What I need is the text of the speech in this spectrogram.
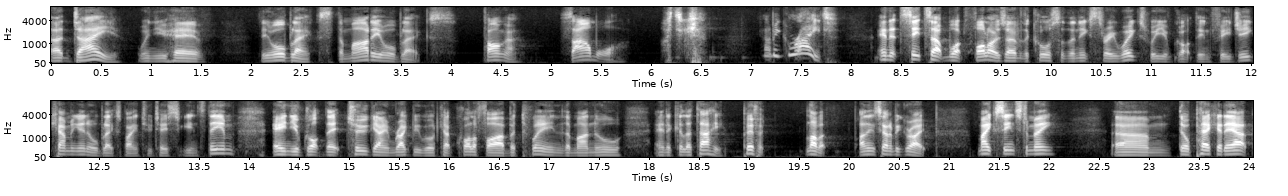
uh, day when you have the All Blacks, the Māori All Blacks, Tonga, Samoa. It's going to be great. And it sets up what follows over the course of the next three weeks, where you've got then Fiji coming in, All Blacks playing two tests against them, and you've got that two-game Rugby World Cup qualifier between the Manu and the 'Ikale Tahi. Perfect. Love it. I think it's going to be great. Makes sense to me. Um, they'll pack it out.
